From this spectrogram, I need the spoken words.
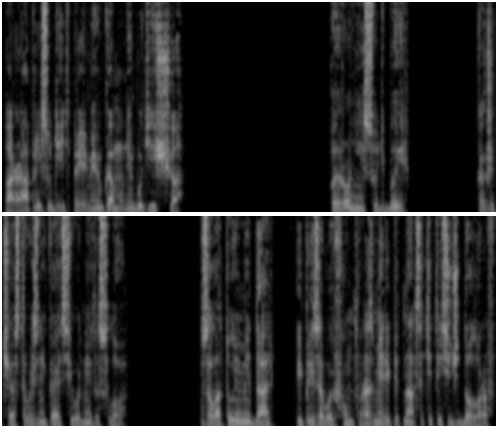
Пора присудить премию кому-нибудь еще». По иронии судьбы, как же часто возникает сегодня это слово, золотую медаль и призовой фонд в размере 15 тысяч долларов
